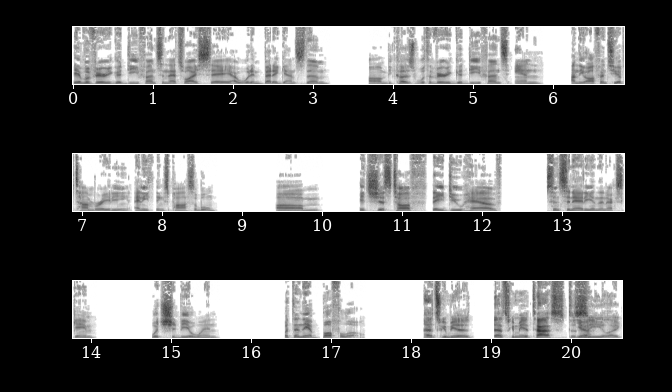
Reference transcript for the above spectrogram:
they have a very good defense, and that's why I say I wouldn't bet against them, um, because with a very good defense and on the offense you have Tom Brady, anything's possible. Um, it's just tough. They do have Cincinnati in the next game, which should be a win, but then they have Buffalo. That's gonna be a that's gonna be a test to Yeah. see like,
